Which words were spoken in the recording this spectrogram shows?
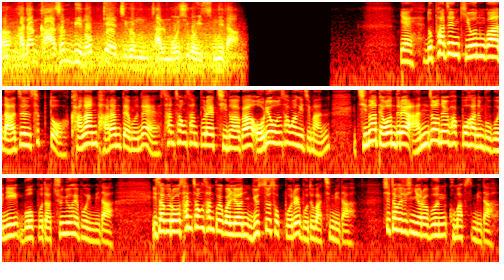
어, 가장 가성비 높게 지금 잘 모시고 있습니다. 예, 높아진 기온과 낮은 습도, 강한 바람 때문에 산청 산불의 진화가 어려운 상황이지만 진화 대원들의 안전을 확보하는 부분이 무엇보다 중요해 보입니다. 이상으로 산청 산불 관련 뉴스 속보를 모두 마칩니다. 시청해주신 여러분 고맙습니다.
